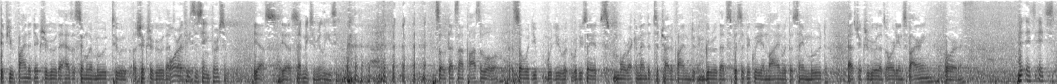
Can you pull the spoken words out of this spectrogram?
if you find a Diksha Guru that has a similar mood to a Shiksha Guru that's Or if already- he's the same person. Yes, yes. That makes it really easy. So if that's not possible, so would you would you would you say it's more recommended to try to find guru that's specifically in line with the same mood as Shiksha Guru that's already inspiring, or It's, it's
